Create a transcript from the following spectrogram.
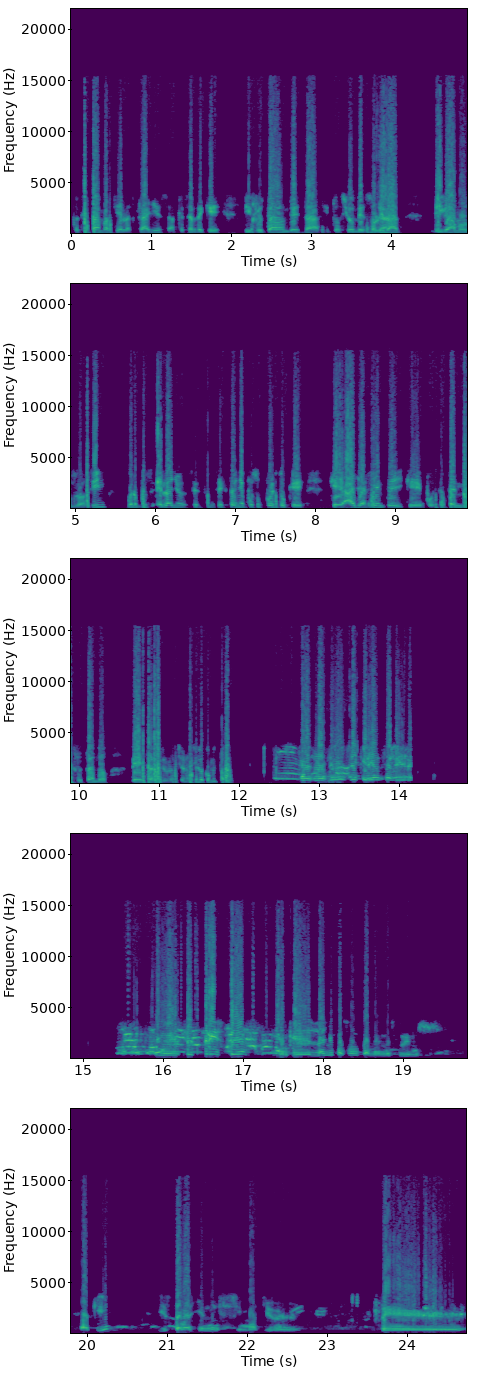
pues están vacías las calles, a pesar de que disfrutaron de esta situación de soledad, digámoslo así, bueno, pues el año se, extraña, por supuesto, que, que haya gente y que pues estén disfrutando de esta celebración. Así lo comentó. Pues los niños sí querían salir. Pues es triste porque el año pasado también estuvimos aquí y estaba llenísimo aquí de, de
